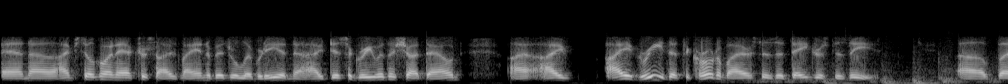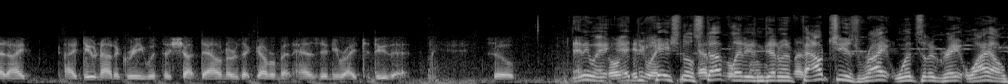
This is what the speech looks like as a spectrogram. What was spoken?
And uh, I'm still going to exercise my individual liberty, and I disagree with the shutdown. I I, I agree that the coronavirus is a dangerous disease, uh, but I I do not agree with the shutdown or that government has any right to do that. So Anyway, So, educational anyway, stuff, ladies and gentlemen. Fauci is right once in a great while.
